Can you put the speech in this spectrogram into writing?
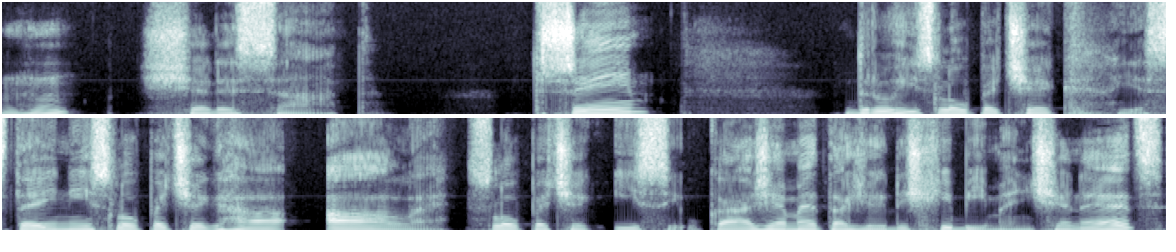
uh-huh, 63 Druhý sloupeček je stejný sloupeček H, ale sloupeček I si ukážeme, takže když chybí menšenec,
